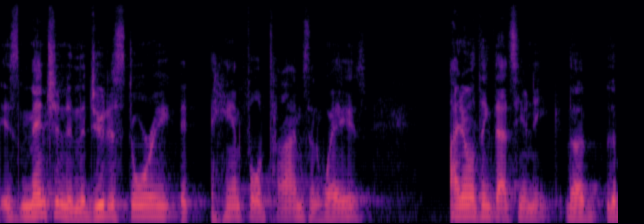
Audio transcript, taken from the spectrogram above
is mentioned in the Judas story a handful of times and ways. I don't think that's unique. The, the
